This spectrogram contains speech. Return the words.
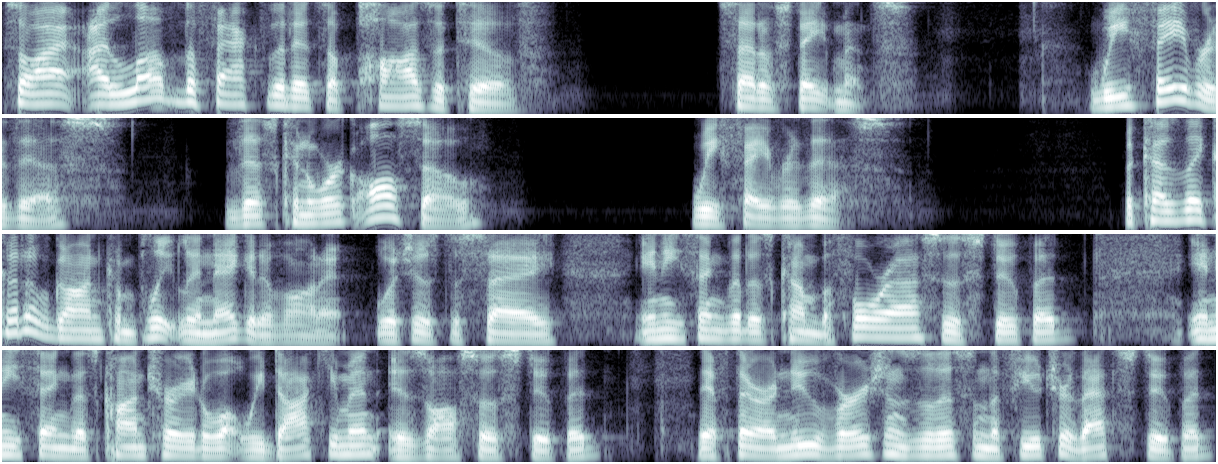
So I, I love the fact that it's a positive set of statements. We favor this. This can work also we favor this. Because they could have gone completely negative on it, which is to say, anything that has come before us is stupid. Anything that's contrary to what we document is also stupid. If there are new versions of this in the future, that's stupid.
